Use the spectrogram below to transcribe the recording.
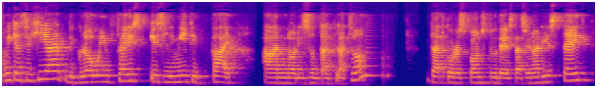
we can see here, the growing phase is limited by an horizontal plateau that corresponds to the stationary state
